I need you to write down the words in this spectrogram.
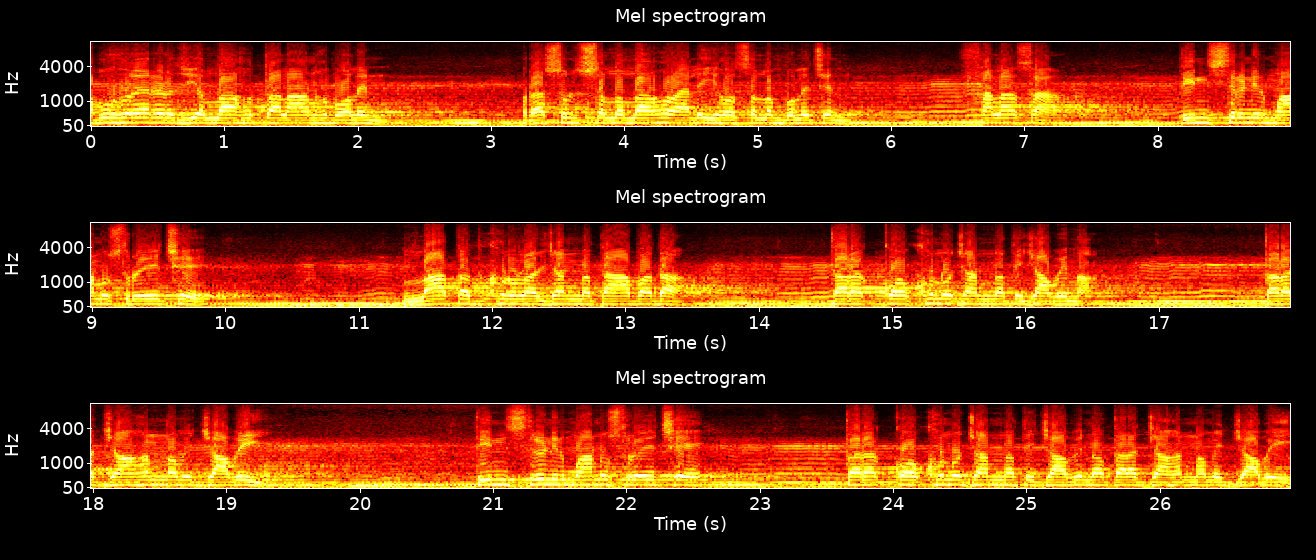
আবু আল্লাহ তালাহ বলেন, রাসুল সাল্লাহ আলী আসাল্লাম বলেছেন, সালাসা, তিন শ্রেণির মানুষ রয়েছে। লাতাদ খোলাল জান্নাতা আবাদা, তারা কখনো জান্নাতে যাবে না। তারা জাহান নামে যাবেই। তিন শ্রেণির মানুষ রয়েছে। তারা কখনো জান্নাতে যাবে না, তারা জাহান নামে যাবেই।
